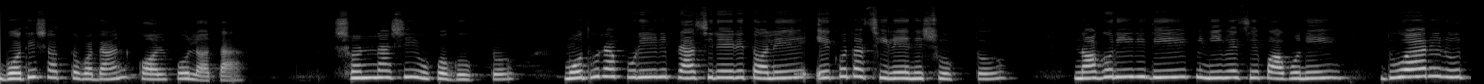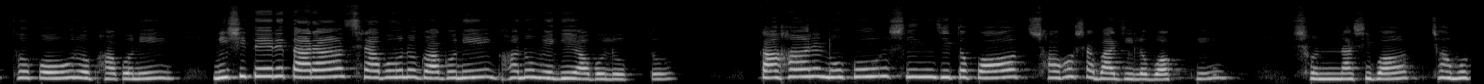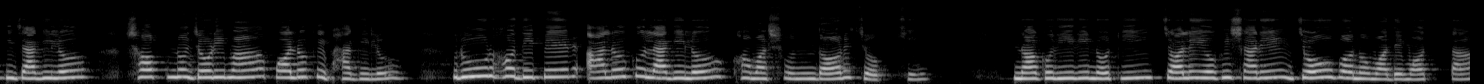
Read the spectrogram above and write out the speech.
বোধিসত্ত্ববদান কল্পলতা। সন্ন্যাসী উপগুপ্ত মধুরাপুরীর প্রাচীরের তলে একদা ছিলেন সুপ্ত। নগরীর দ্বীপ নিবেছে পবনে, দুয়ার রুদ্ধ পৌর ভবনে নিশীতের তারা শ্রাবণ গগনে ঘন মেঘে অবলুপ্ত। কাহার নূপুর সিঞ্জিত পথ সহসা বাজিল বক্ষে সন্ন্যাসী বর চমকি জাগিল, স্বপ্ন জরিমা পলকে ভাগিল, রূঢ় দ্বীপের আলোক লাগিল ক্ষমা সুন্দর চক্ষে। নগরীর নটি চলে অভিসারে যৌবন মদে মত্তা,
